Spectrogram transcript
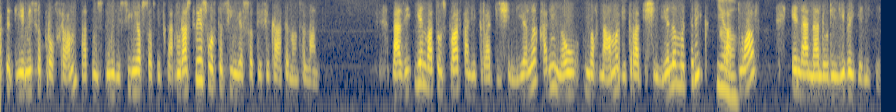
akademiese program wat ons noem die senior sertifikaat. Nou daar's twee soorte senior sertifikate in ons land. Daar's die een wat ons praat van die tradisionele, gaan nie nou nog name die tradisionele matriek, Ja. graad 12 en dan dan nou die nuwe enetjie.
